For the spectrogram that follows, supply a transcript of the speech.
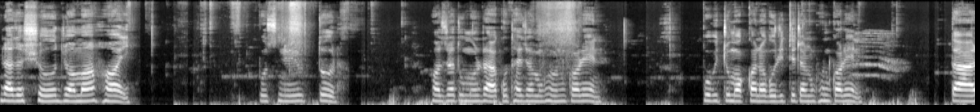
রাজস্ব জমা হয়। প্রশ্নের উত্তর হজরত উমররা কোথায় জন্মগ্রহণ করেন? পবিত্র মক্কা নগরীতে জন্মগ্রহণ করেন। তার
